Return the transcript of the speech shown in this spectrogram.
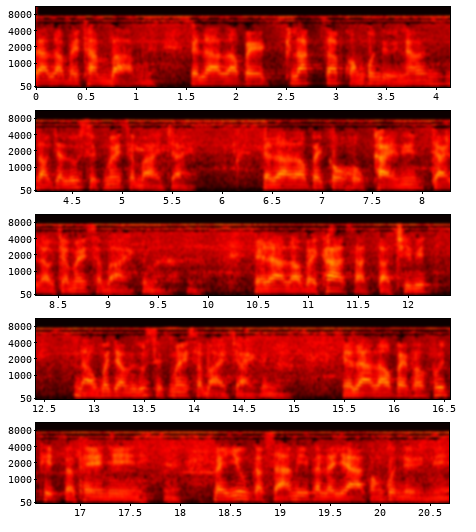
ลาเราไปทำบาป เวลาเราไปลักทรัพย์ของคนอื่นแล้ว เราจะรู้สึกไม่สบายใจ เวลาเราไปโกหกใครนี่ใจเราจะไม่สบายขึ้นมา เวลาเราไปฆ่าสัตว์ตัดชีวิต เราก็จะรู้สึกไม่สบายใจขึ้นมา เวลาเราไปประพฤติผิดประเพณีไปยุ่งกับสามีภรรยาของคนอื่นนี่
